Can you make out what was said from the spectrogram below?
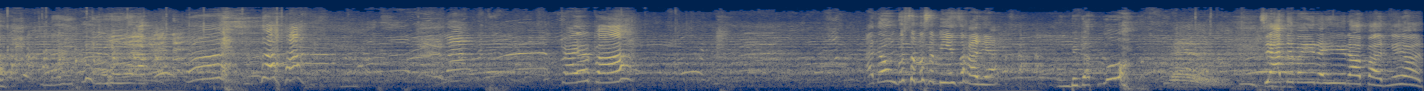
Kaya ba? Ano ang gusto mo sabihin sa kanya? Ang bigat mo. si ate ba yung nahihirapan? Ngayon,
